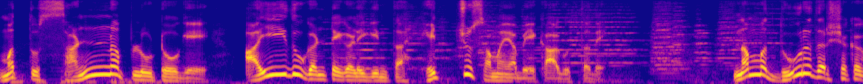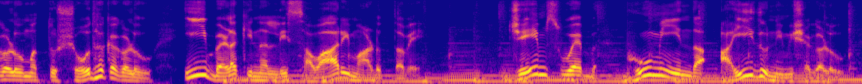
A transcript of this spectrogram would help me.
ಮತ್ತು ಸಣ್ಣ ಪ್ಲೂಟೋಗೆ ಐದು ಗಂಟೆಗಳಿಗಿಂತ ಹೆಚ್ಚು ಸಮಯ ಬೇಕಾಗುತ್ತದೆ. ನಮ್ಮ ದೂರದರ್ಶಕಗಳು ಮತ್ತು ಶೋಧಕಗಳು ಈ ಬೆಳಕಿನಲ್ಲಿ ಸವಾರಿ ಮಾಡುತ್ತವೆ. ಜೇಮ್ಸ್ ವೆಬ್ ಭೂಮಿಯಿಂದ ಐದು ನಿಮಿಷಗಳು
